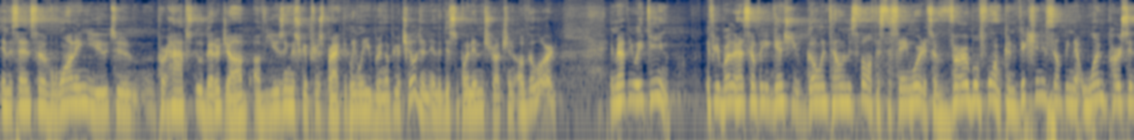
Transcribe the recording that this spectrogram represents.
in the sense of wanting you to perhaps do a better job of using the scriptures practically when you bring up your children in the discipline and instruction of the Lord. In Matthew 18, if your brother has something against you, go and tell him his fault. It's the same word, it's a verbal form. Conviction is something that one person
